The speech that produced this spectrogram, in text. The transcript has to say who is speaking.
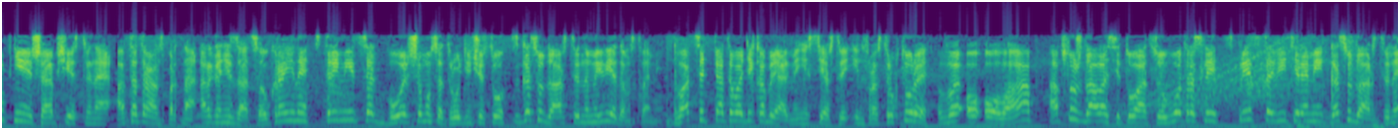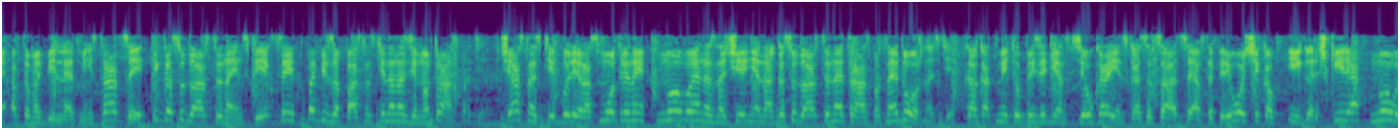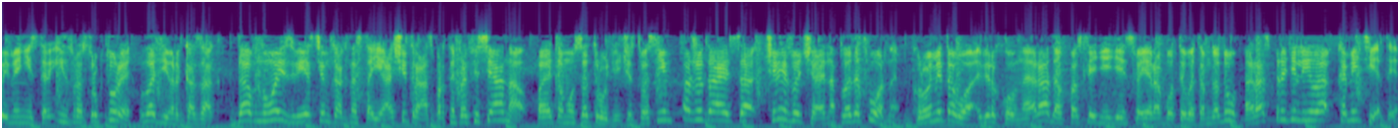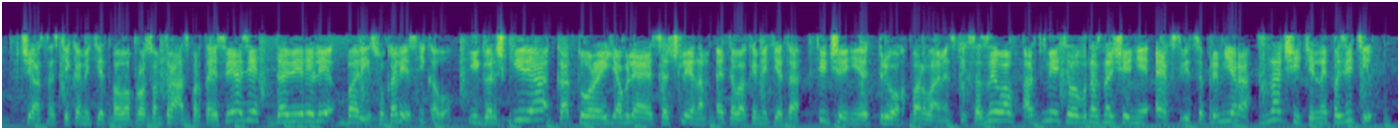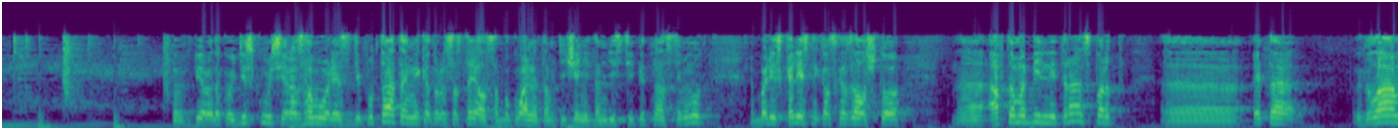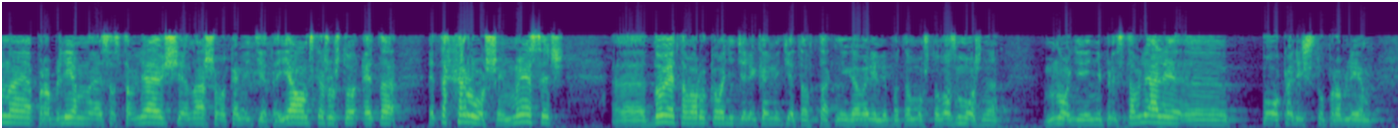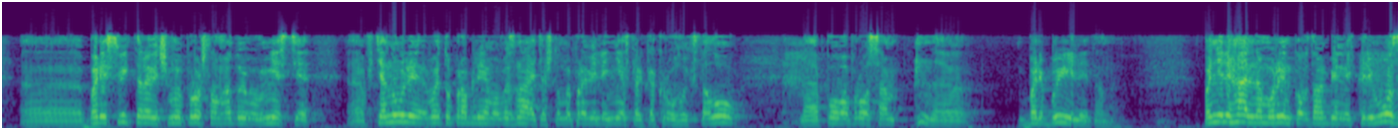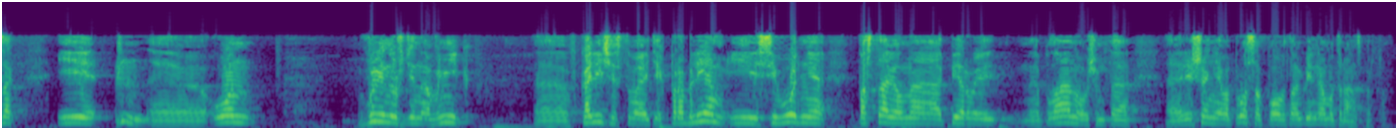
Speaker 1: Крупнейшая общественная автотранспортная организация Украины стремится к большему сотрудничеству с государственными ведомствами. 25 декабря в Министерстве инфраструктуры ВОО ВААП обсуждала ситуацию в отрасли с представителями Государственной автомобильной администрации и Государственной инспекции по безопасности на наземном транспорте. В частности, были рассмотрены новые назначения на государственные транспортные должности. Как отметил президент Всеукраинской ассоциации автоперевозчиков Игорь Шкиря, новый министр инфраструктуры Владимир Казак давно известен как настоящий транспортный профессионал, поэтому сотрудничество с ним ожидается чрезвычайно плодотворным. Кроме того, Верховная Рада в последний день своей работы в этом году распределила комитеты. В частности, комитет по вопросам транспорта и связи доверили Борису Колесникову. Игорь Шкиря, который является членом этого комитета в течение трех парламентских созывов, отметил в назначении экс-вице-премьера значительный позитив.
Speaker 2: В первой такой дискуссии, разговоре с депутатами, который состоялся буквально там в течение там, 10-15 минут, Борис Колесников сказал, что э, автомобильный транспорт э, это главная проблемная составляющая нашего комитета. Я вам скажу, что это, это хороший месседж. Э, До этого руководители комитетов так не говорили, потому что, возможно, многие не представляли э, по количеству проблем. Э, Борис Викторович, мы в прошлом году его вместе э, втянули в эту проблему. Вы знаете, что мы провели несколько круглых столов э, по вопросам борьбы или там, по нелегальному рынку автомобильных перевозок. И он вынужденно вник в количество этих проблем и сегодня поставил на первый план, в общем-то, решение вопросов по автомобильному транспорту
